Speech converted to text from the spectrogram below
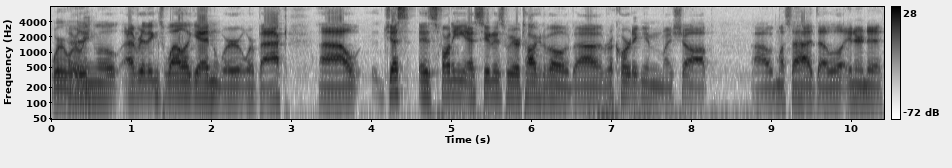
Where were Everything we? will. Everything's well again. We're we're back. Uh, just as funny as soon as we were talking about uh, recording in my shop, uh, we must have had that little internet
